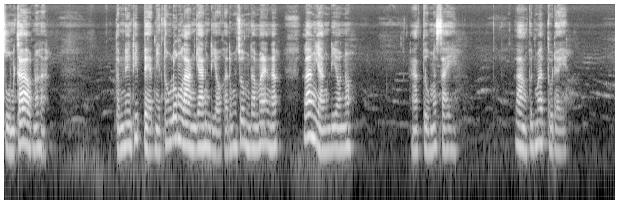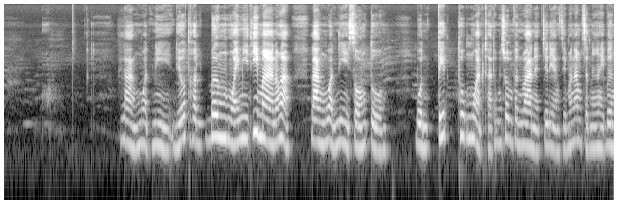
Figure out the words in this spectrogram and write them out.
ศูนย์เก้านะคะตำแหน่งที่แปดนี่ต้องล่งล่างอย่างเดียวค่ะท่านผู้ชมทำไมนะล่างอย่างเดียวเนาะหาตัวมาใส่ล่างเป็นมาตัวใดล่างงวดนี้เดี๋ยวถอดเบิงหวยมีที่มาเนาะค่ะล่างงวดนี้สองตัวบนติด ทุกงวดค่ะท่านผู้ชมเพิ่นว่าเนี่ยเจเดียงสิมานำเสนอให้เบิง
